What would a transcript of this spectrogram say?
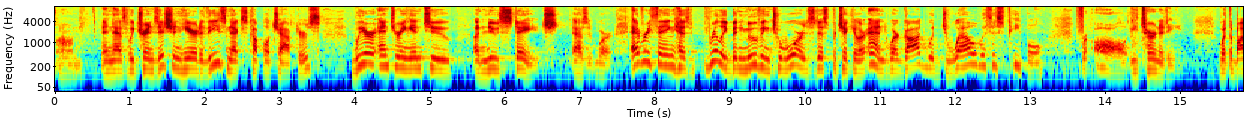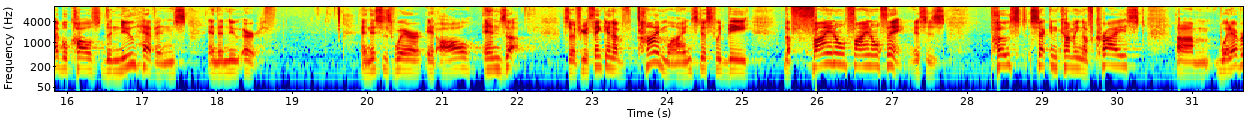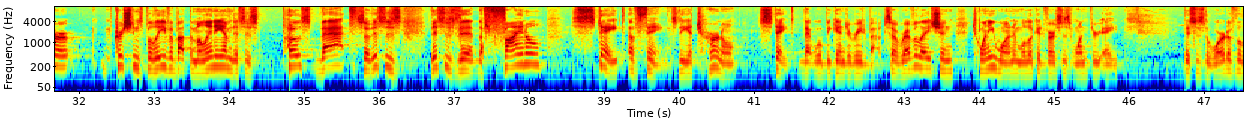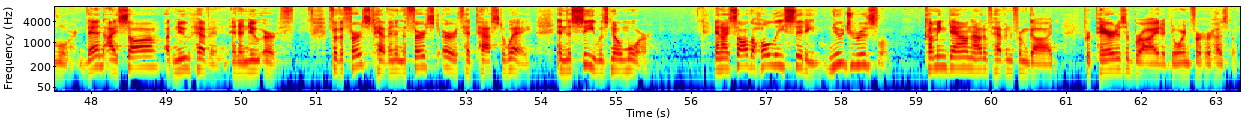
Um, and as we transition here to these next couple of chapters, we are entering into a new stage, as it were. Everything has really been moving towards this particular end where God would dwell with his people for all eternity. What the Bible calls the new heavens and the new earth. And this is where it all ends up. So if you're thinking of timelines, this would be the final, final thing. This is post second coming of Christ. Um, whatever Christians believe about the millennium, this is post that. So this is, this is the, the final state of things, the eternal state that we'll begin to read about. So Revelation 21, and we'll look at verses 1 through 8. This is the word of the Lord. Then I saw a new heaven and a new earth. For the first heaven and the first earth had passed away, and the sea was no more. And I saw the holy city, New Jerusalem, coming down out of heaven from God, prepared as a bride adorned for her husband.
